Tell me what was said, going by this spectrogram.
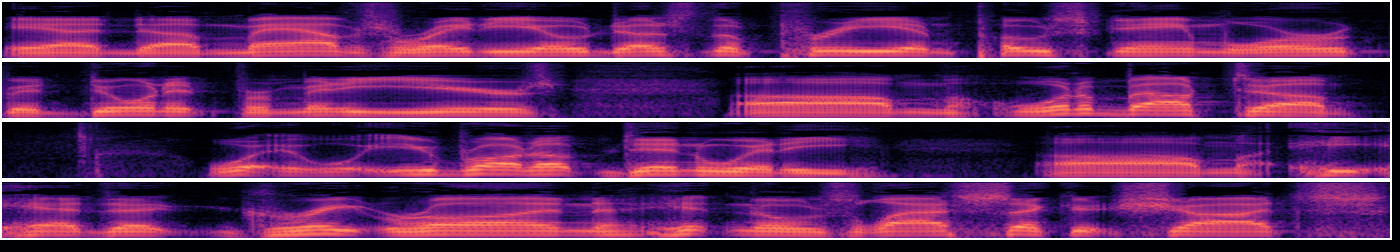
and uh, Mavs Radio does the pre and post game work. Been doing it for many years. Um, what about uh, what, you brought up Dinwiddie? Um, he had that great run, hitting those last second shots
